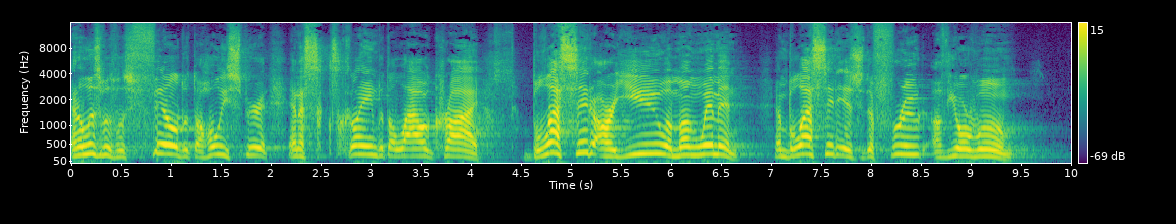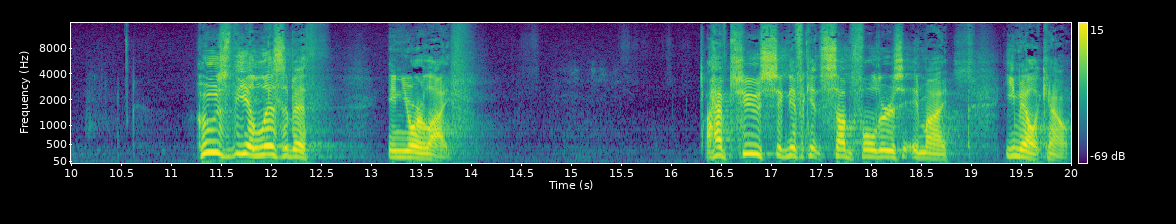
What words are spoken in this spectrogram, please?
And Elizabeth was filled with the Holy Spirit and exclaimed with a loud cry, Blessed are you among women, and blessed is the fruit of your womb. Who's the Elizabeth in your life? I have two significant subfolders in my email account.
